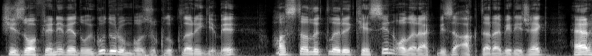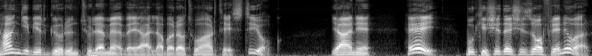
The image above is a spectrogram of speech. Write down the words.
şizofreni ve duygu durum bozuklukları gibi hastalıkları kesin olarak bize aktarabilecek herhangi bir görüntüleme veya laboratuvar testi yok. Yani, hey, bu kişide şizofreni var,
